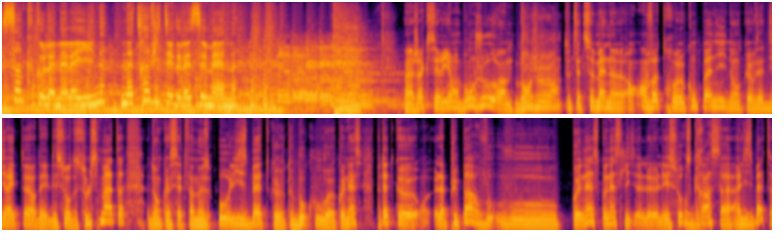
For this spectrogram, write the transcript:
Cinq colonnes à la notre invité de la semaine. Jacques Sérillon, bonjour. Bonjour. Toute cette semaine euh, en, votre compagnie, donc vous êtes directeur des, sources de Soulsmat, donc euh, cette fameuse eau Lisbeth que, beaucoup euh, connaissent. Peut-être que la plupart vous, connaissent, connaissent les sources grâce à, Lisbeth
